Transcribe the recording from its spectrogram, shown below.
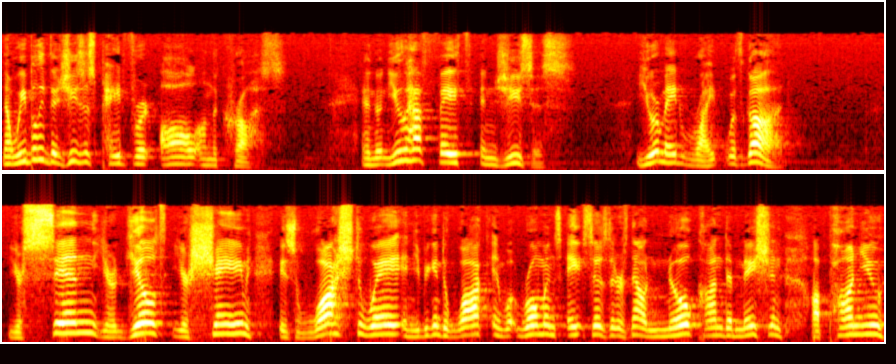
Now, we believe that Jesus paid for it all on the cross. And when you have faith in Jesus, you're made right with God. Your sin, your guilt, your shame is washed away, and you begin to walk in what Romans 8 says there is now no condemnation upon you.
